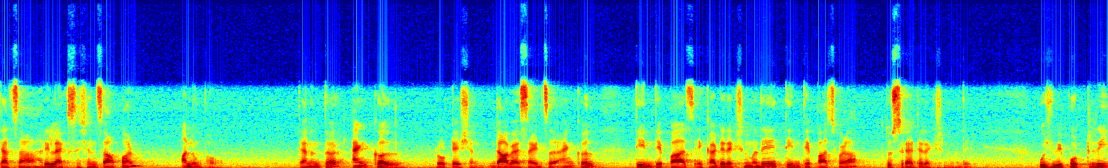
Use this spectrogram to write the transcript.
त्याचा रिलॅक्सेशनचा आपण अनुभव. त्यानंतर अँकल रोटेशन डाव्या साईडचं अँकल तीन ते पाच एका डिरेक्शनमध्ये तीन ते पाच वेळा दुसऱ्या डिरेक्शनमध्ये उजवी पोटरी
